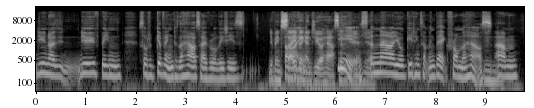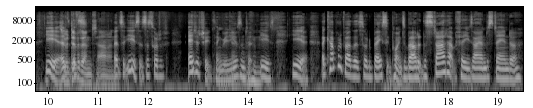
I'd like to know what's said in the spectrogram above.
you know, you've been sort of giving to the house over all these years, You've been saving it. into your house, haven't yes, you? Yeah. and now you're getting something back from the house. Um, yeah, It's your it's- dividend, Armin. It's, it's yes, it's a sort of attitude thing, really, Okay. isn't it? Mhm. Yes, yeah. A couple of other sort of basic points about it. The startup fees, I understand, are.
